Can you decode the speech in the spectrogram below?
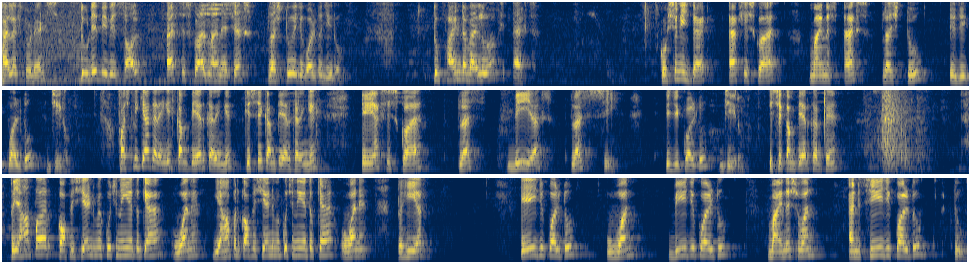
Hello students today we will solve x square minus x plus two is equal to zero to find the value of x question is that x square minus x plus two is equal to zero firstly क्या करेंगे? Compare करेंगे। किससे compare करेंगे? A x square plus b x plus c is equal to zero इससे compare करते हैं। तो यहाँ पर कॉफिशियंट में कुछ नहीं है तो क्या है? वन है। यहाँ पर कॉफिशियंट में कुछ नहीं है तो क्या है? वन है। तो here a is equal to one b is equal to minus one and c is equal to two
